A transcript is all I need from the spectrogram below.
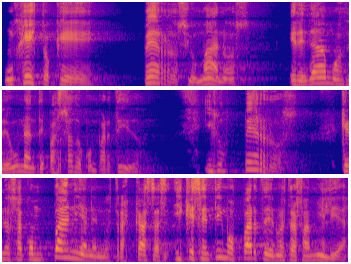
un gesto que perros y humanos heredamos de un antepasado compartido. Y los perros que nos acompañan en nuestras casas y que sentimos parte de nuestra familia.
